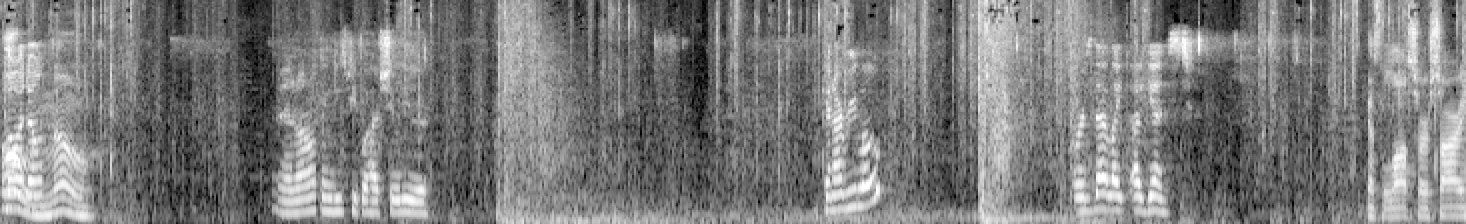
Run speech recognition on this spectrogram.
No, oh I don't. no. And I don't think these people have shield either. Can I reload? Or is that like against? Guess lost sir. sorry.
